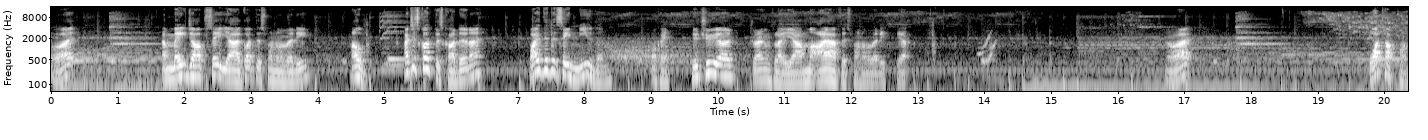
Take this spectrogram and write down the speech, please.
Alright. A major upset? Yeah, I got this one already. Oh, I just got this card, didn't I? Why did it say new then? Okay. Nutria Dragonfly. Yeah, I'm, I have this one already. Yep. Alright. What upon?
